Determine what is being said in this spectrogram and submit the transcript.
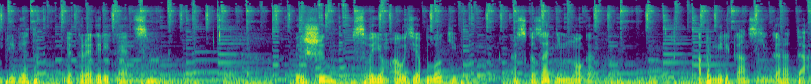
привет, я Грегори Кэтс. Решил в своем аудиоблоге рассказать немного об американских городах,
